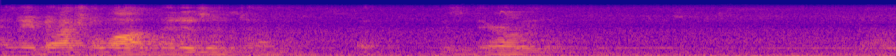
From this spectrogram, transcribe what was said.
And they bash a lot that isn't, um, uh, isn't their own. um,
